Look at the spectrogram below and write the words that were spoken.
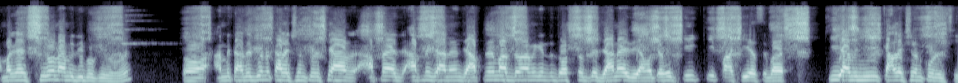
আমাকে শিরোনামে আমি দিব কীভাবে? তো আমি তাদের জন্য কালেকশন করেছি। আর আপনার আপনি জানেন যে আপনার মাধ্যমে আমি কিন্তু দর্শকদের জানাই দিই আমার কাছে কি কি পাখি আছে বা কি আমি নিয়ে কালেকশন করেছি।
